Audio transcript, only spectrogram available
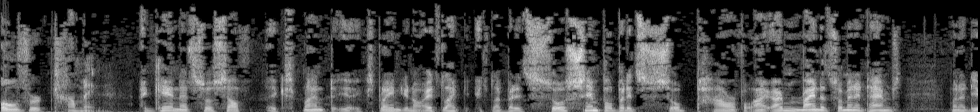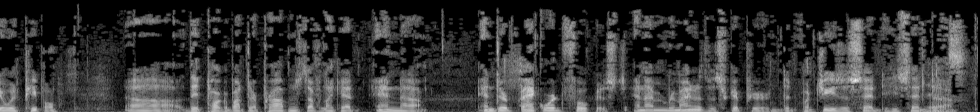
overcoming. again, that's so self-explained. Explained, you know, it's like it's like, but it's so simple, but it's so powerful. I, I'm reminded so many times when I deal with people, uh, they talk about their problems, stuff like that, and uh, and they're backward focused. And I'm reminded of the scripture that what Jesus said. He said. Yes. Uh,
